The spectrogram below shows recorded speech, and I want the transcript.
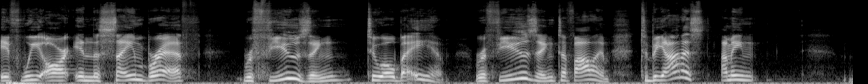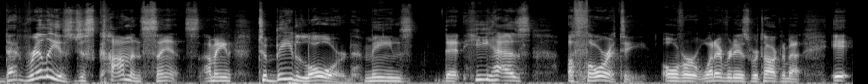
if we are in the same breath refusing to obey him, refusing to follow him. To be honest, I mean, that really is just common sense. I mean, to be Lord means that he has authority over whatever it is we're talking about. It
